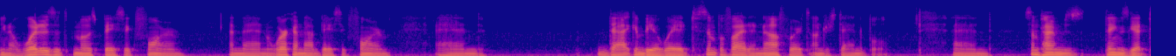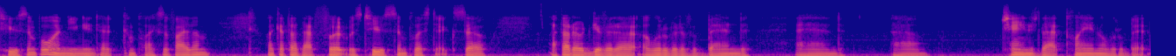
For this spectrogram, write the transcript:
you know, what is its most basic form, and then work on that basic form, and that can be a way to simplify it enough where it's understandable. And sometimes things get too simple and you need to complexify them. Like I thought that foot was too simplistic, so I thought I would give it a, a little bit of a bend and um, change that plane a little bit.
